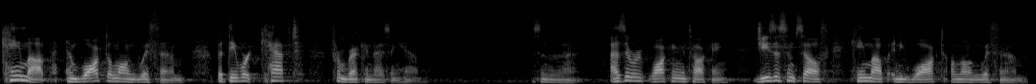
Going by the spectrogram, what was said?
came up and walked along with them, but they were kept from recognizing him. Listen to that. As they were walking and talking, Jesus himself came up and he walked along with them.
